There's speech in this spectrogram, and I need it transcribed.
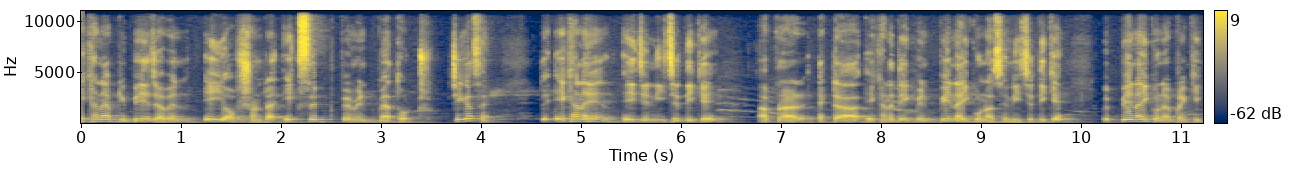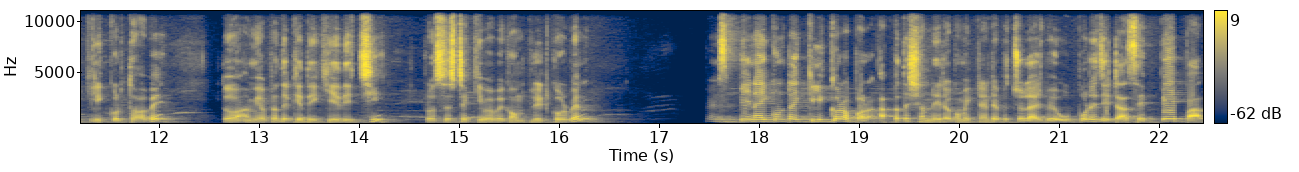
এখানে আপনি পেয়ে যাবেন এই অপশনটা একসেপ্ট পেমেন্ট মেথড ঠিক আছে? তো এখানে এই যে নিচের দিকে আপনার একটা এখানে দেখবেন পেন আইকন আছে নিচের দিকে। ওই পেন আইকনে আপনাকে ক্লিক করতে হবে। তো আমি আপনাদেরকে দেখিয়ে দিচ্ছি। প্রসেসটা কীভাবে কমপ্লিট করবেন? ফ্রেন্ডস পেন আইকনটায় ক্লিক করার পর আপনাদের সামনে এরকম একটা টাইপের চলে আসবে। উপরে যেটা আছে পেপাল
